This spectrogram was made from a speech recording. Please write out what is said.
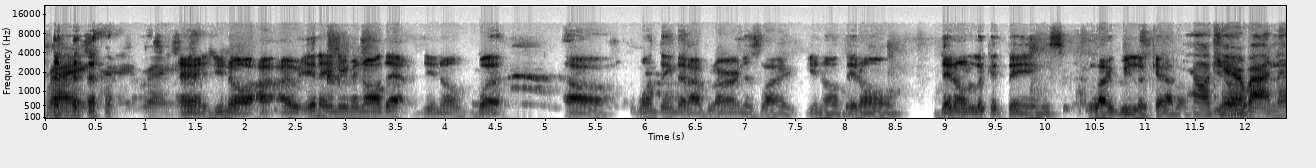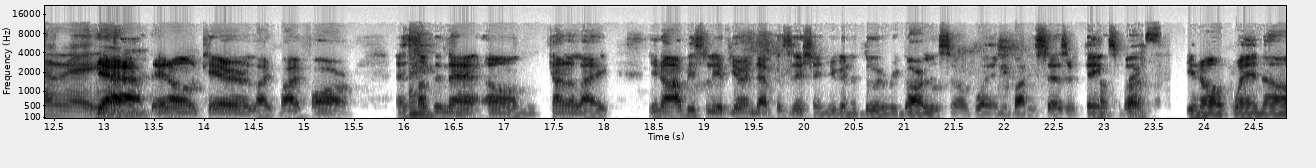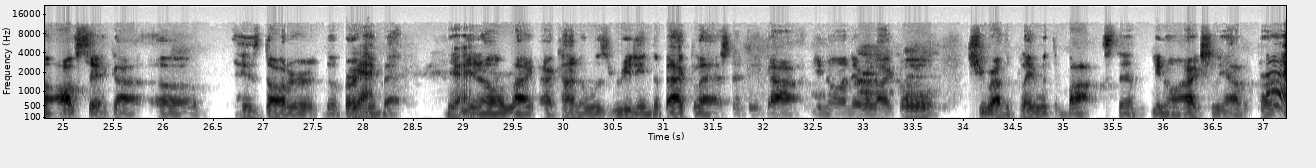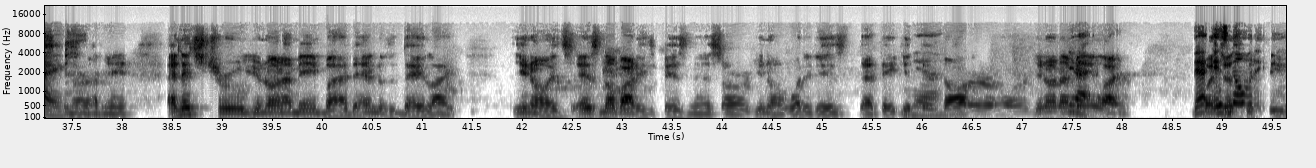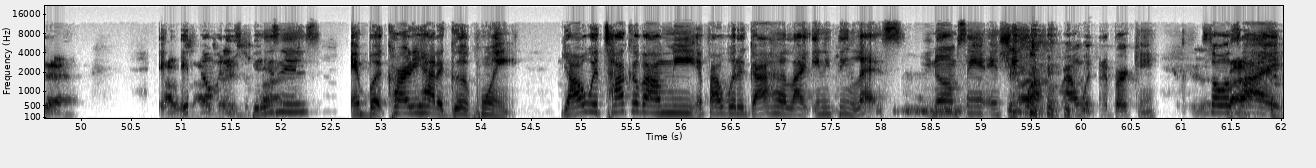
right, right, right. And you know, I, I, it ain't even all that, you know. But uh, one thing that I've learned is like, you know, they don't they don't look at things like we look at them. They don't care know? about none of that. Yeah, yeah, they don't care like by far. And something that um kind of like you know, obviously, if you're in that position, you're gonna do it regardless of what anybody says or thinks. But you know, when uh, Offset got uh, his daughter the Birkin yeah. back, yeah. You know, like I kind of was reading the backlash that they got, you know, and they were like, oh, she rather play with the box than, you know, actually have a purse. Nice. You know what I mean? And it's true, you know what I mean? But at the end of the day, like, you know, it's it's nobody's business or, you know, what it is that they get yeah. their daughter or you know what I yeah. mean? Like that but is just nobody, to see that was, it's nobody's business. And but Cardi had a good point. Y'all would talk about me if I would have got her like anything less. You know what I'm saying? And she walked around with a Birkin. Yeah. So it's right. like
